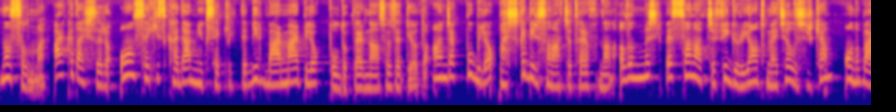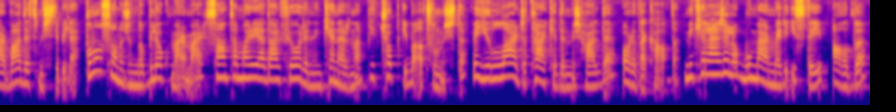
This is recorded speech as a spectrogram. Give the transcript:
Nasıl mı? Arkadaşları 18 kadem yükseklikte bir mermer blok bulduklarından söz ediyordu. Ancak bu blok başka bir sanatçı tarafından alınmış ve sanatçı figürü yontmaya çalışırken onu berbat etmişti bile. Bunun sonucunda blok mermer Santa Maria del Fiore'nin kenarına bir çöp gibi atılmıştı ve yıllarca terk edilmiş halde orada kaldı. Michelangelo bu mermeri isteyip aldı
